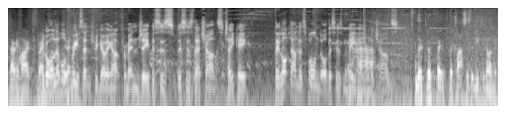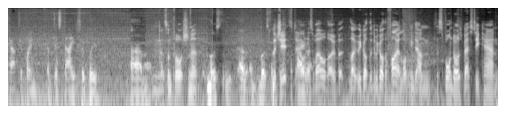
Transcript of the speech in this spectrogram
very hard for We've got a level three sentry going up from NG. This is this is their chance to take E. They lock down the spawn door. This is maybe Ah. a chance. The, the, the, the classes that need to go on the capture point have just died for blue. Mm, that's unfortunate. Mostly, uh, uh, mostly Legit's down as well though, but like we got the we got the fire locking down the spawn door as best he can.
